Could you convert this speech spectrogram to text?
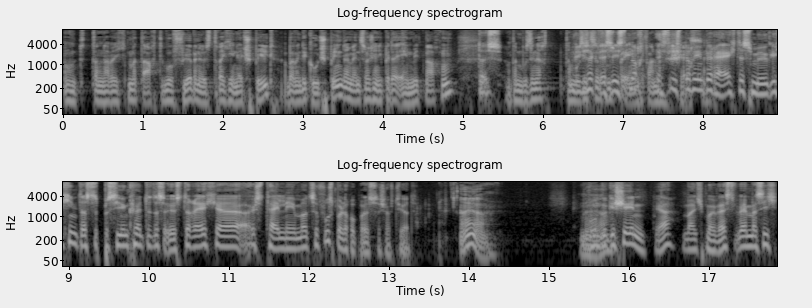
Und dann habe ich mir gedacht, wofür, wenn Österreich eh nicht spielt. Aber wenn die gut spielen, dann werden sie wahrscheinlich bei der EM mitmachen. das Und dann muss ich nach, dann muss gesagt, ich es ist, noch, fahren. es ist noch im. Bereich des Möglichen, dass es passieren könnte, dass Österreich äh, als Teilnehmer zur Fußball-Europameisterschaft wird. Ah ja. Wunder geschehen, ja, manchmal. Weißt, wenn man sich,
